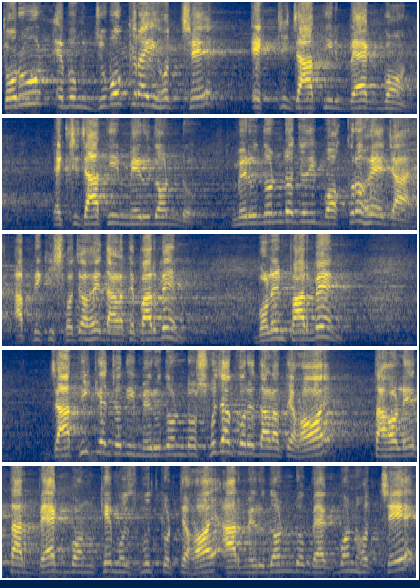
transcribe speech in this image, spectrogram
তরুণ এবং যুবকরাই হচ্ছে একটি জাতির ব্যাকবন, একটি জাতির মেরুদণ্ড। মেরুদণ্ড যদি বক্র হয়ে যায়, আপনি কি সোজা হয়ে দাঁড়াতে পারবেন? বলেন পারবেন? জাতিকে যদি মেরুদণ্ড সোজা করে দাঁড়াতে হয়, তাহলে তার ব্যাকবনকে মজবুত করতে হয়, আর মেরুদণ্ড ব্যাকবন হচ্ছে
